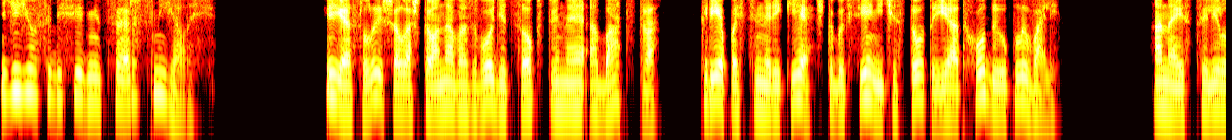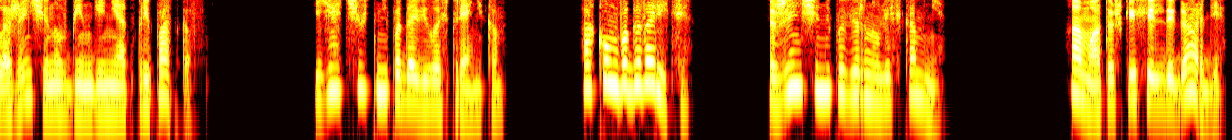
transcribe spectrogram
Ее собеседница рассмеялась. Я слышала, что она возводит собственное аббатство, крепость на реке, чтобы все нечистоты и отходы уплывали. Она исцелила женщину в Бингене от припадков. Я чуть не подавилась пряником. «О ком вы говорите?» Женщины повернулись ко мне. «О матушке Хильдегарде»,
